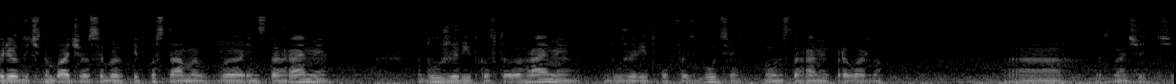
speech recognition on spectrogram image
Періодично бачу себе під постами в інстаграмі, дуже рідко в Телеграмі, дуже рідко в Фейсбуці, ну, в інстаграмі переважно. А, значить,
